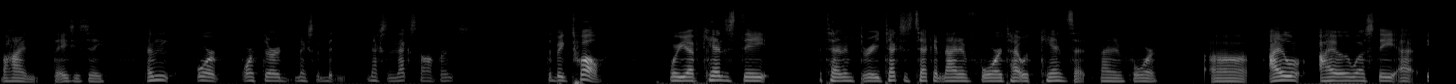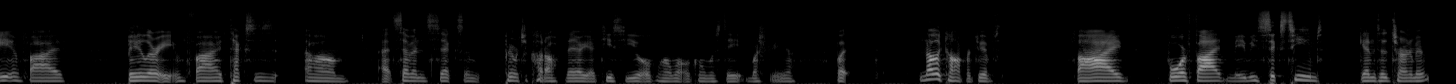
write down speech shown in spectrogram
behind the ACC, and or or third next to the next to the next conference, the Big Twelve, where you have Kansas State at ten and three, Texas Tech at nine and four, tied with Kansas at nine and four, uh, Iowa, Iowa State at eight and five, Baylor eight and five, Texas um, at seven and six, and pretty much a cutoff there. You have TCU, Oklahoma, Oklahoma State, West Virginia. But another conference, we have five, four, five, maybe six teams get into the tournament,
